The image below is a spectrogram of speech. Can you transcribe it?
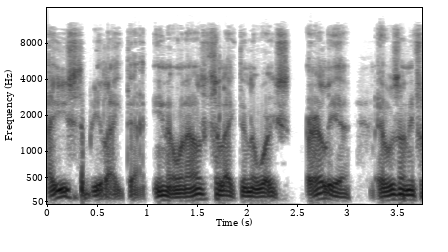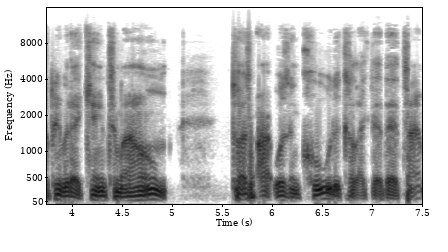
I used to be like that. You know, when I was collecting the works earlier, it was only for people that came to my home. Plus, art wasn't cool to collect at that time.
